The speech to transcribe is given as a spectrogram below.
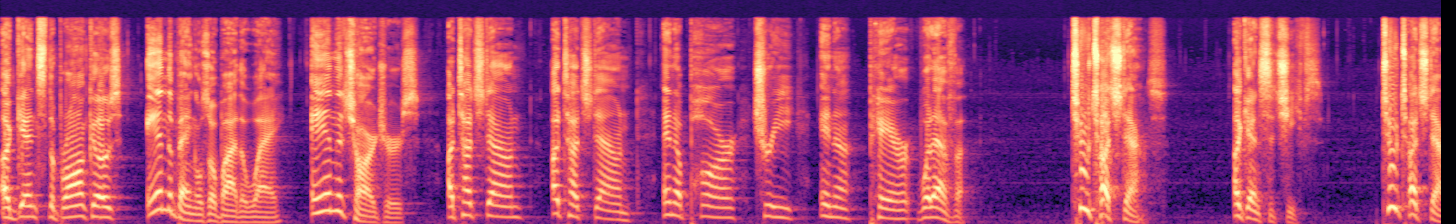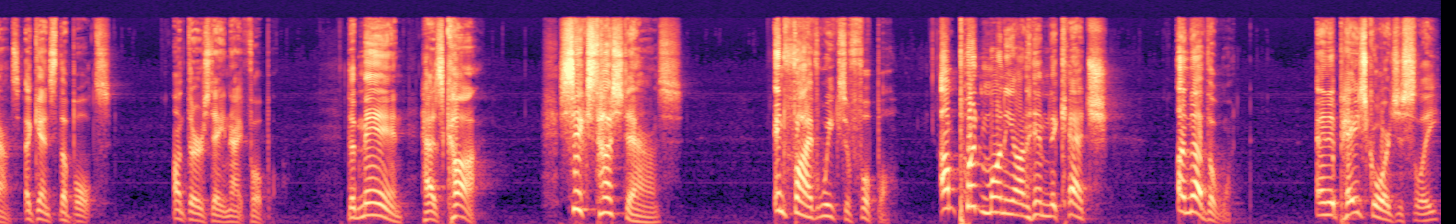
against the Broncos and the Bengals, oh, by the way, and the Chargers, a touchdown, a touchdown, and a par tree in a pair, whatever. Two touchdowns against the Chiefs. Two touchdowns against the Bolts on Thursday night football. The man has caught six touchdowns in five weeks of football. I'm putting money on him to catch another one. And it pays gorgeously.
